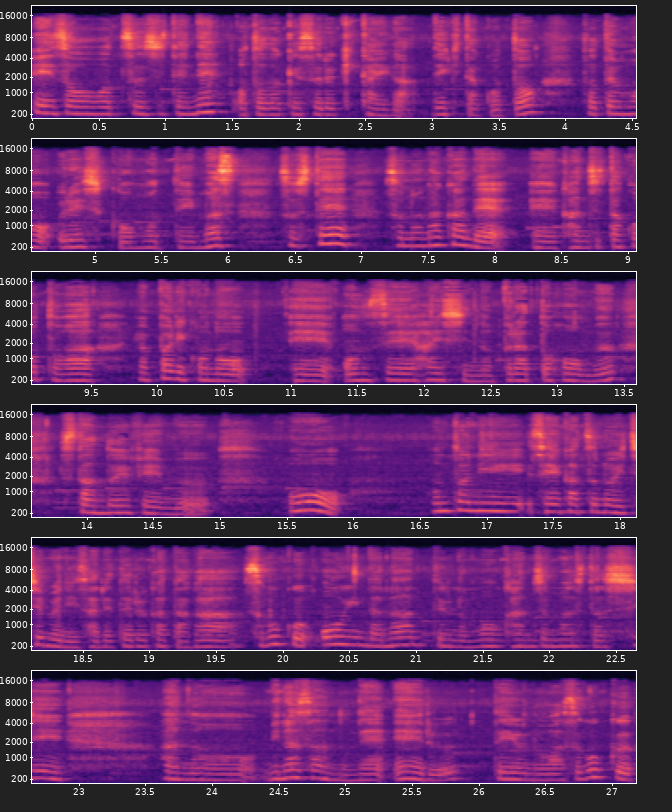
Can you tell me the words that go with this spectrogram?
映像を通じてねお届けする機会ができたこととても嬉しく思っています。そしてその中で、えー、感じたことはやっぱりこの、え、音声配信のプラットフォームスタンド FM を本当に生活の一部にされてる方がすごく多いんだなっていうのも感じましたしあの皆さんのねエールっていうのはすごく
